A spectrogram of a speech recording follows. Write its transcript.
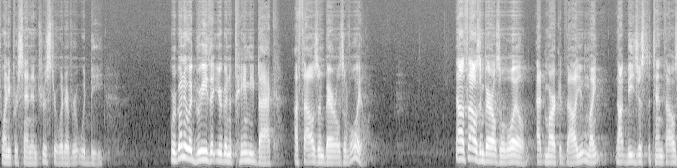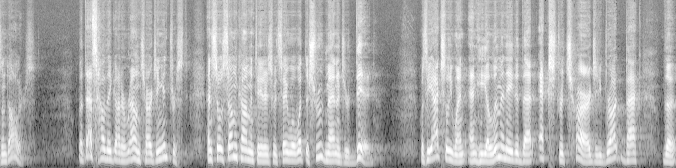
20% interest or whatever it would be, we're going to agree that you're going to pay me back a 1,000 barrels of oil. Now, a 1,000 barrels of oil at market value might not be just the $10,000. But that's how they got around charging interest. And so some commentators would say, well, what the shrewd manager did was he actually went and he eliminated that extra charge. He brought back the,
